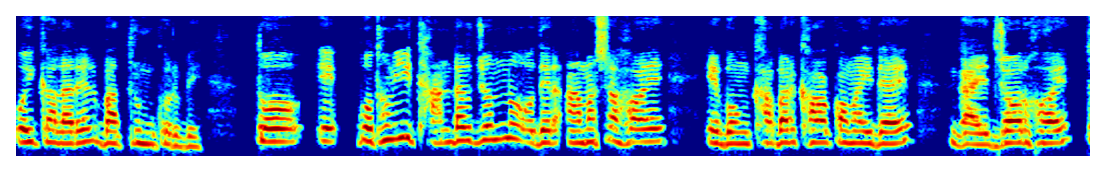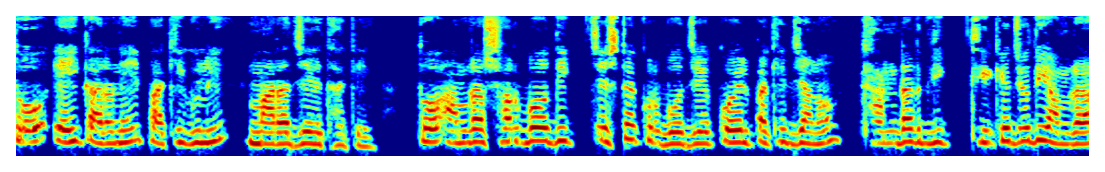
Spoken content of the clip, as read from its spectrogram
ওই কালারের বাথরুম করবে। তো প্রথমেই ঠান্ডার জন্য ওদের আমাশা হয় এবং খাবার খাওয়া কমাই দেয়, গায়ে জ্বর হয়। তো এই কারণেই পাখিগুলি মারা যেয়ে থাকে। তো আমরা সর্বাধিক চেষ্টা করব যে কোয়েল পাখির যেন ঠান্ডার দিক থেকে যদি আমরা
